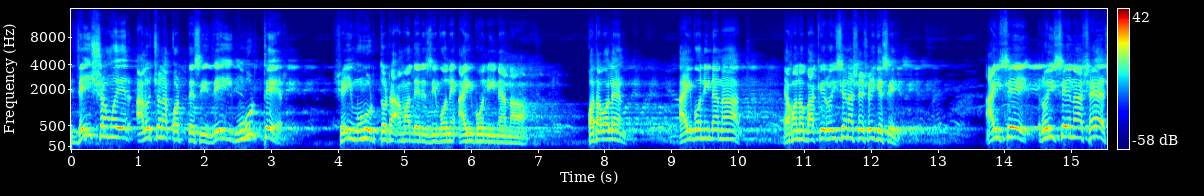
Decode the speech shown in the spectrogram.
যেই সময়ের আলোচনা করতেছি, যেই মুহূর্তের, সেই মুহূর্তটা আমাদের জীবনে আইবনি না না কথা বলেন আইবনি না না এখনও বাকি রইছে না শেষ হয়ে গেছে? আইসে রইছে না শেষ?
